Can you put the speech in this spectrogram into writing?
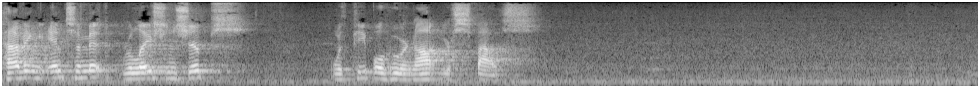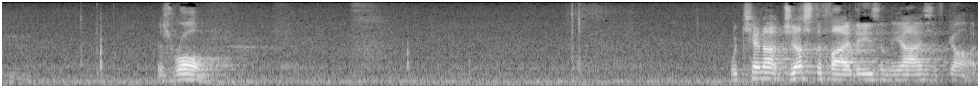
Having intimate relationships with people who are not your spouse is wrong. We cannot justify these in the eyes of God.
